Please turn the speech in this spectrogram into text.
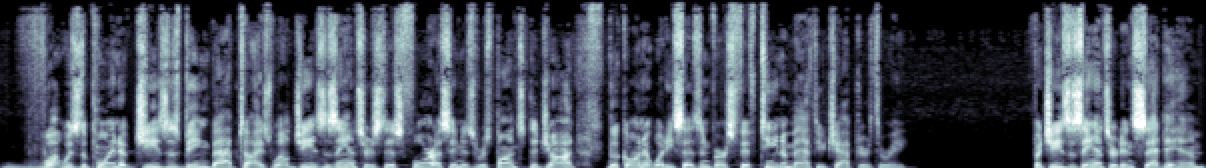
what was the point of Jesus being baptized? Well, Jesus answers this for us in his response to John. Look on at what he says in verse 15 of Matthew chapter 3. But Jesus answered and said to him,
